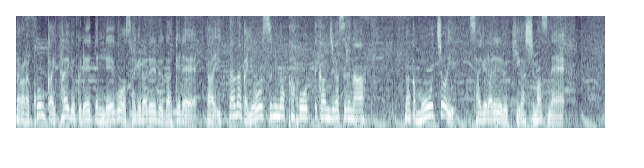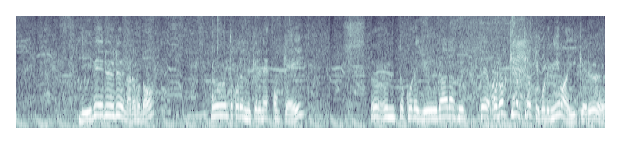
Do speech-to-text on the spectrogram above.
だから今回体力0.05を下げられるだけでだから一旦なんか様子見の下方って感じがするな。なんかもうちょい下げられる気がしますね。リベルルーなるほど。うーんとこれ抜けるね。オッケー。うーんとこれゆらら振っておロッキーロッキーロッキー。これ2枚いける。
